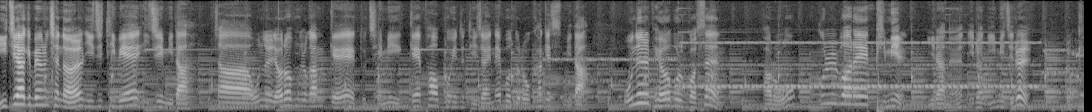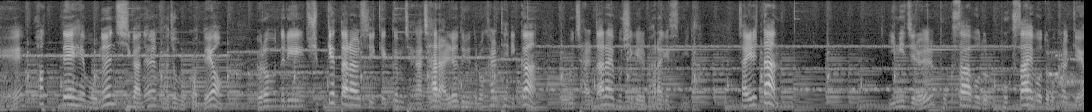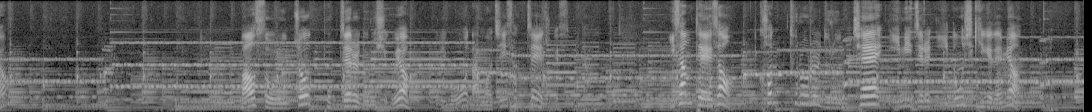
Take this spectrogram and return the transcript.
이지하게 배우는 채널 이지TV의 이지입니다. 자 오늘 여러분들과 함께 또 재미있게 파워포인트 디자인 해보도록 하겠습니다. 오늘 배워볼 것은 바로 꿀벌의 비밀이라는 이런 이미지를 이렇게 확대해보는 시간을 가져볼 건데요. 여러분들이 쉽게 따라할 수 있게끔 제가 잘 알려드리도록 할 테니까 여러분 잘 따라해보시길 바라겠습니다. 자 일단 이미지를 복사해보도록, 복사해보도록 할게요. 마우스 오른쪽 복제를 누르시고요. 그리고 나머지 삭제해 주겠습니다. 이 상태에서 컨트롤을 누른 채 이미지를 이동시키게 되면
